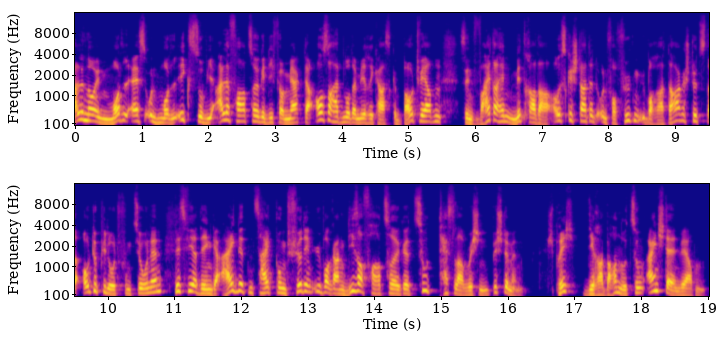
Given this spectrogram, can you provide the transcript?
alle neuen Model S und Model X sowie alle Fahrzeuge, die für Märkte außerhalb Nordamerikas gebaut werden, sind weiterhin mit Radar ausgestattet und verfügen über radargestützte Autopilotfunktionen, bis wir den geeigneten Zeitpunkt für den Übergang dieser Fahrzeuge zu Tesla Vision bestimmen. Sprich, die Radarnutzung einstellen werden.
